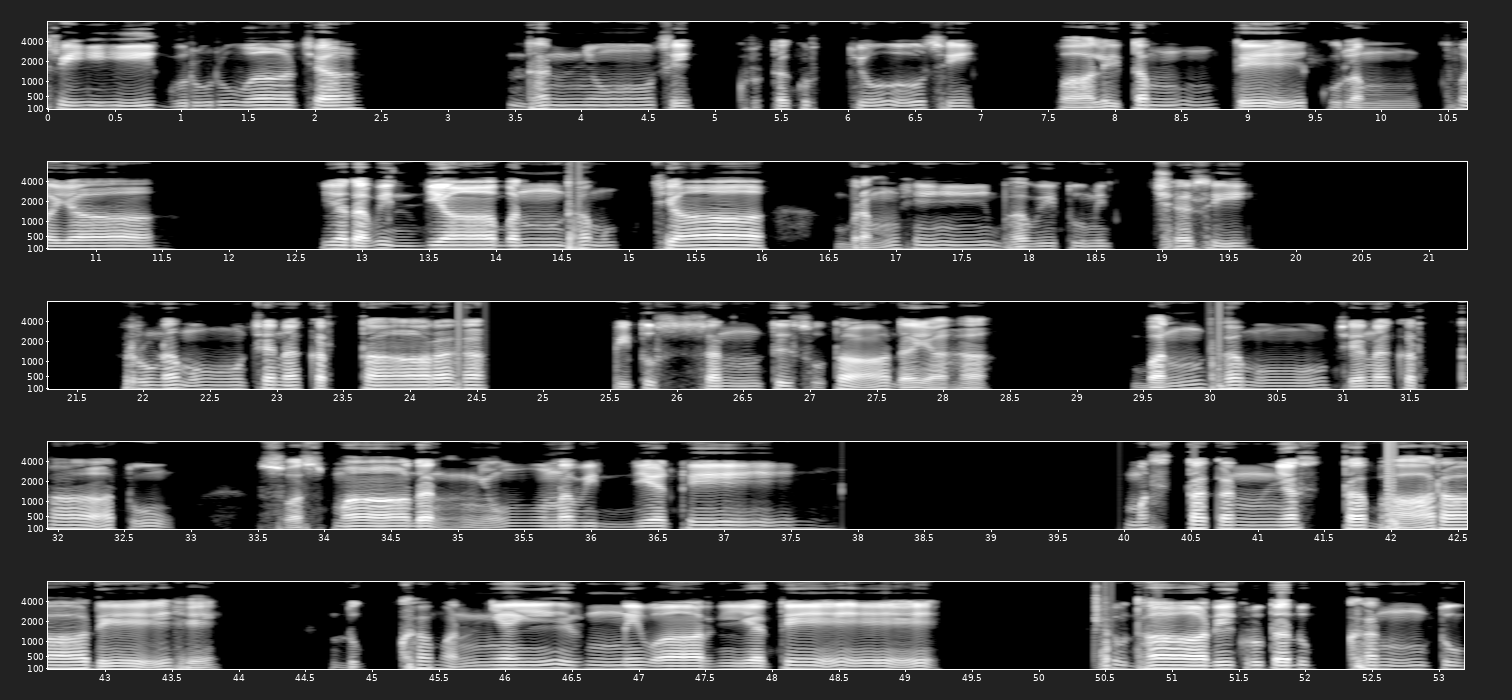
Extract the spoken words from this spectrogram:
श्रीगुरुरुवाच। धन्योऽसि कृतकृत्योऽसि पालितम् ते कुलम् त्वया। यदविद्याबन्धमुक्त्या ब्रह्मी भवितुमिच्छसि। ऋणमोचनकर्तारः पितुः सन्ति सुतादयः बन्धमोचनकर्ता तु स्वस्मादन्यो न विद्यते मस्तकन्यस्तभारादेः दुःखमन्यैर्निवार्यते क्षुधादिकृतदुःखम् तु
